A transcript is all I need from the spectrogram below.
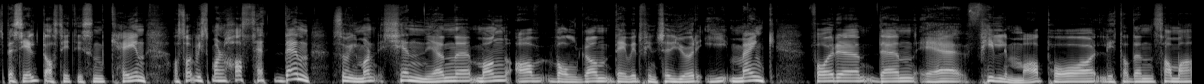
spesielt da Citizen Kane. Altså, Hvis man har sett den, så vil man kjenne igjen eh, mange av valgene David Fincher gjør i Mank, for eh, den er filma på litt av den samme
